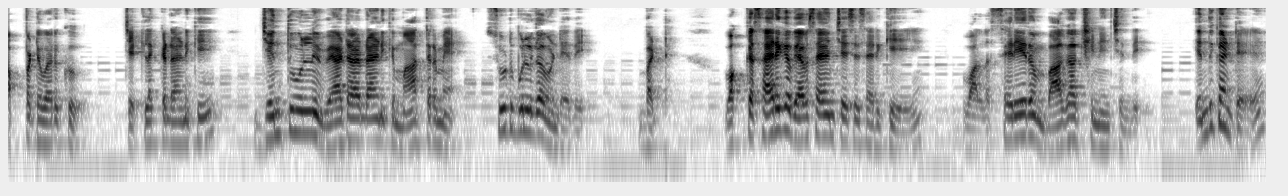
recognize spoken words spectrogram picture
అప్పటి వరకు చెట్లెక్కడానికి జంతువుల్ని వేటాడడానికి మాత్రమే సూటబుల్గా ఉండేది. బట్ ఒక్కసారిగా వ్యవసాయం చేసేసరికి వాళ్ళ శరీరం బాగా క్షీణించింది. ఎందుకంటే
